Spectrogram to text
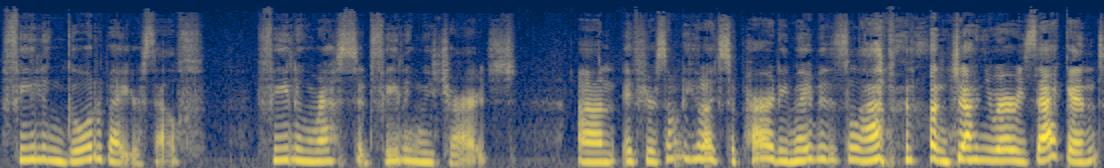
feeling good about yourself, feeling rested, feeling recharged. And if you're somebody who likes to party, maybe this will happen on January 2nd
